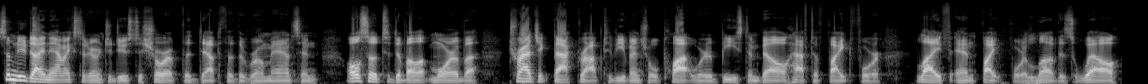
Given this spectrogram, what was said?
some new dynamics that are introduced to shore up the depth of the romance and also to develop more of a tragic backdrop to the eventual plot where Beast and Belle have to fight for life and fight for love as well.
